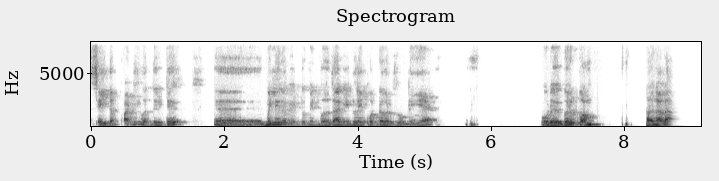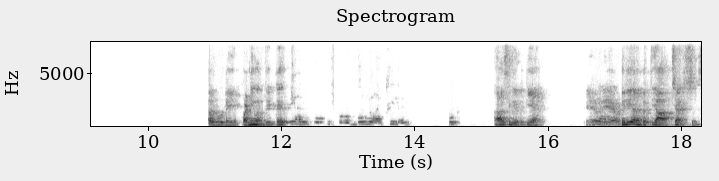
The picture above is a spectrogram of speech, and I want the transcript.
செய்த பணி வந்துட்டு மிளிர வேண்டும் என்பதுதான் எங்களை போன்றவர்களுடைய ஒரு விருப்பம். அதனால அவருடைய பணி வந்துட்டு ஆசிரியர் பத்தியா? பெரியார பத்தி ஆ சரி சரி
